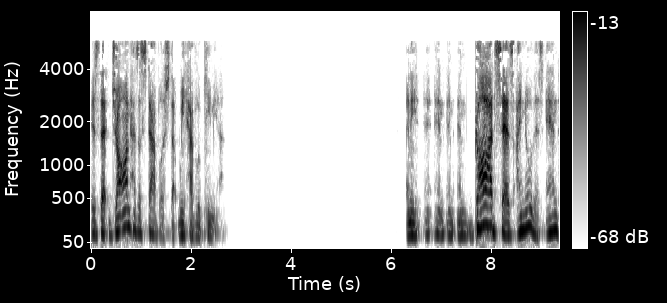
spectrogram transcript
is that John has established that we have leukemia. And, he, and, and, and God says, I know this, and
